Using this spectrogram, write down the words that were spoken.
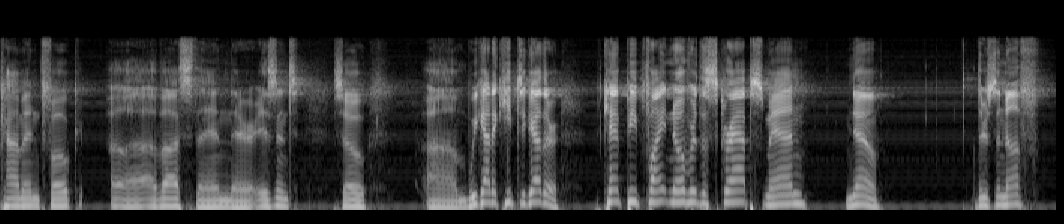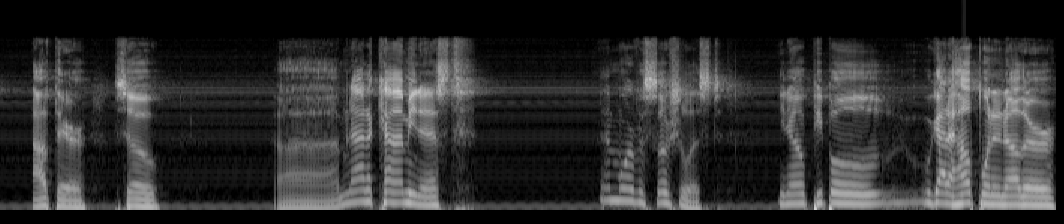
common folk uh, of us than there isn't. So um, we got to keep together. Can't be fighting over the scraps, man. No, there's enough out there. So uh, I'm not a communist. I'm more of a socialist. You know people we got to help one another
